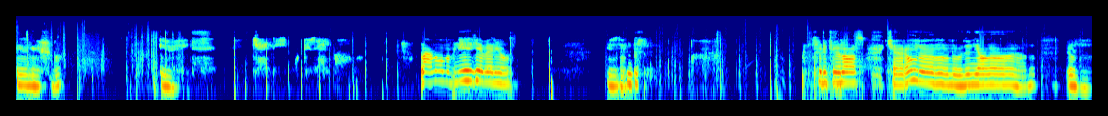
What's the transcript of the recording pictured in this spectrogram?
İzleyin şunu. Evet. Geldi o güzel. Lan oğlum niye geberiyorsun? İzleyin. bu. Türk'ün az kar olduğunu dünyalara yurdu.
